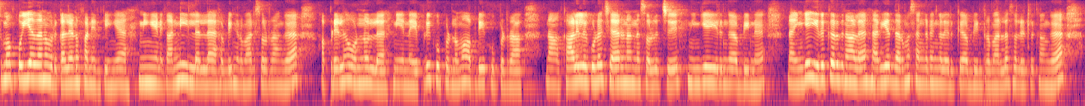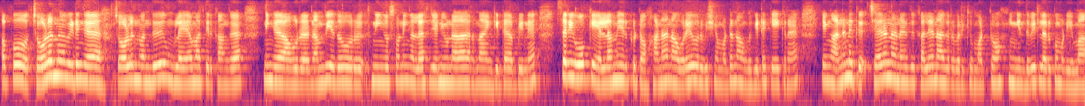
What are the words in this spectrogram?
சும்மா பொய்யா தானே ஒரு கல்யாணம் பண்ணியிருக்கீங்க. நீங்கள் எனக்கு அண்ணி இல்லைல்ல அப்படிங்கிற மாதிரி சொல்கிறாங்க அப்படியெல்லாம் ஒன்றும் இல்லை. நீ என்னை எப்படி கூப்பிடணுமோ அப்படியே கூப்பிடுறா. நான் காலையில் கூட சேரன் அண்ணன் சொல்லுச்சு. நீ இங்கேயே இருங்க அப்படின்னு. நான் இங்கே இருக்கிறதுனால நிறைய தர்ம சங்கடங்கள் இருக்குது அப்படின்ற மாதிரிலாம் சொல்லிட்டு இருக்காங்க. அப்போது சோழனை விடுங்க. சோழன் வந்து உங்களை ஏமாத்திருக்காங்க. நீங்கள் அவரை நம்பி ஏதோ ஒரு நீங்கள் சொன்னீங்கல்ல ஜென்யூனாக தான் இருந்தான் என்கிட்ட அப்படின்னு. சரி ஓகே. எல்லாமே இருக்கட்டும். ஆனால் நான் ஒரே ஒரு விஷயம் மட்டும் நான் உங்ககிட்ட கேட்குறேன் எங்கள் அண்ணனுக்கு சேரன் அண்ணனுக்கு கல்யாணம் ஆகிற வரைக்கும் மட்டும் நீங்கள் இந்த வீட்டில் இருக்க முடியுமா?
